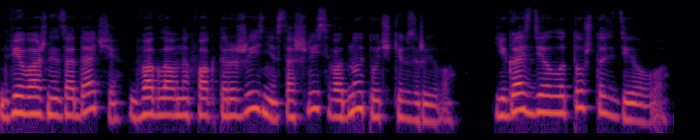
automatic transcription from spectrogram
Две важные задачи, два главных фактора жизни сошлись в одной точке взрыва. Яга сделала то, что сделала.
